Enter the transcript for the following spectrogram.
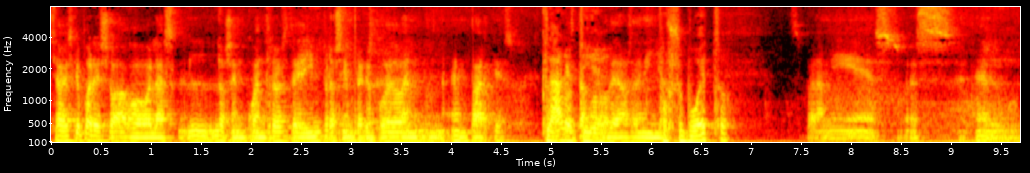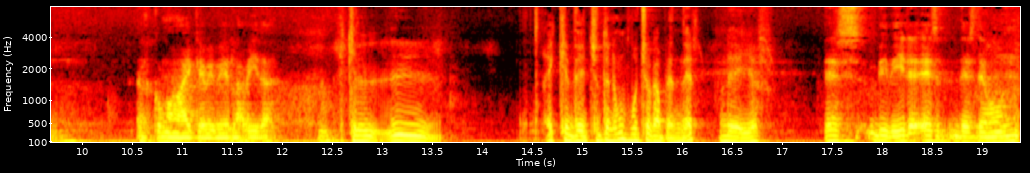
¿Sabes que por eso hago las- los encuentros de impro siempre que puedo en, en parques? claro, tío, rodeados de niños. por supuesto. Para mí es, es el, el cómo hay que vivir la vida. ¿no? Es que, el- es que de hecho tenemos mucho que aprender de ellos. Es vivir es desde un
